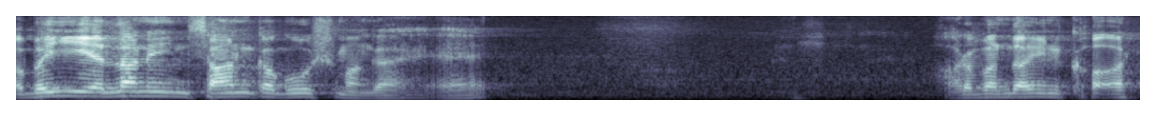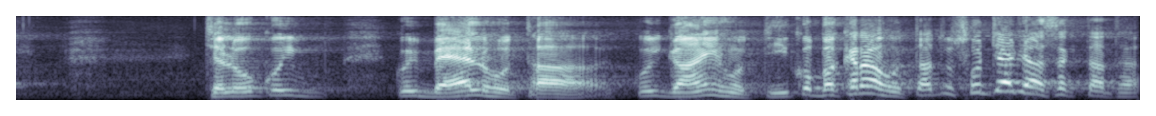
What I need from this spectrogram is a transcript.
بھائی، یہ اللہ نے انسان کا گوشت مانگا ہے؟ ہر بندہ انکار۔ چلو، کوئی کوئی بیل ہوتا، کوئی گائے ہوتی، کوئی بکرا ہوتا تو سوچا جا سکتا تھا۔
